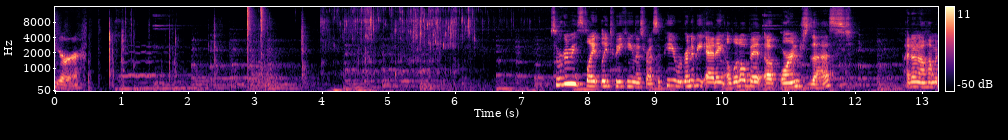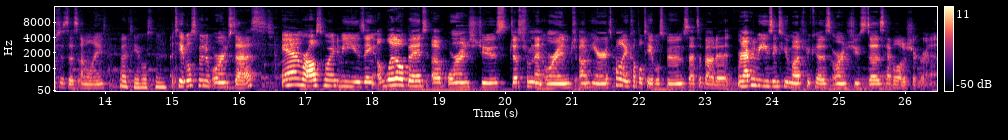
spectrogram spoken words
here. So we're gonna be slightly tweaking this recipe. We're gonna be adding a little bit of orange zest. I don't know, how much is this, Emily? About a tablespoon. A tablespoon of orange zest. And we're also going to be using a little bit of orange juice just from that orange um, here. It's probably a couple tablespoons, that's about it. We're not gonna be using too much because orange juice does have a lot of sugar in it.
